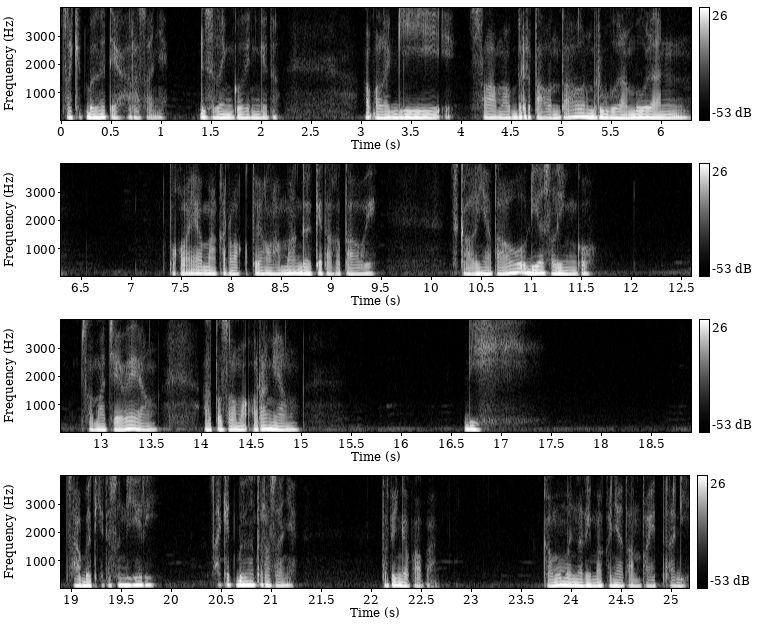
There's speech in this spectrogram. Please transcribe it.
Sakit banget ya rasanya diselingkuhin gitu. Apalagi selama bertahun-tahun, berbulan-bulan. Pokoknya makan waktu yang lama gak kita ketahui. Sekalinya tahu dia selingkuh. Sama cewek yang atau sama orang yang di sahabat kita sendiri. Sakit banget rasanya. Tapi nggak apa-apa. kamu menerima kenyataan pahit tadi.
